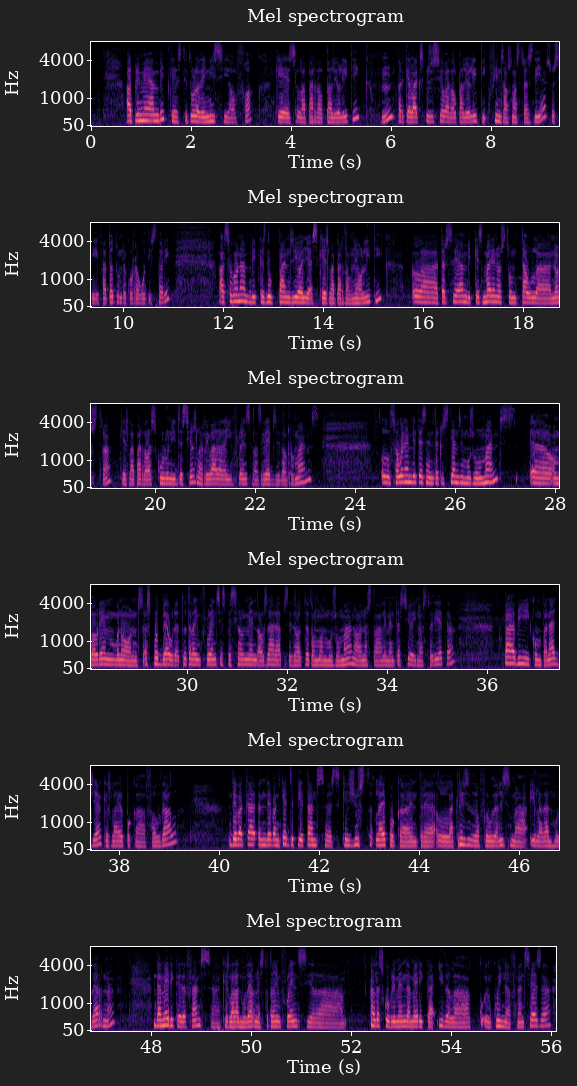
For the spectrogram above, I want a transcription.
El primer àmbit, que es titula d'Inici al foc, que és la part del paleolític, hm? perquè l'exposició va del paleolític fins als nostres dies, o sigui, fa tot un recorregut històric. El segon àmbit, que es diu pans i olles, que és la part del neolític. La tercer àmbit, que és Mare Nostrum Taula Nostra, que és la part de les colonitzacions, l'arribada d'influència dels grecs i dels romans. El següent àmbit és entre cristians i musulmans, eh, on veurem, bueno, on es pot veure tota la influència especialment dels àrabs i de tot el món musulmà a la nostra alimentació i nostra dieta, pa, vi i companatge, que és l'època feudal, de, de banquets i pietances, que és just l'època entre la crisi del feudalisme i l'edat moderna, d'Amèrica i de França, que és l'edat moderna, és tota la influència de, el descobriment d'Amèrica i de la cu- cuina francesa,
